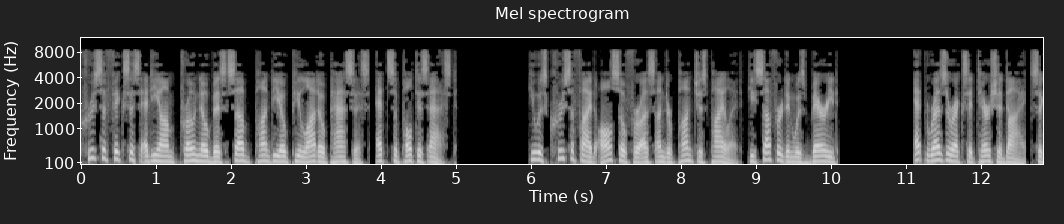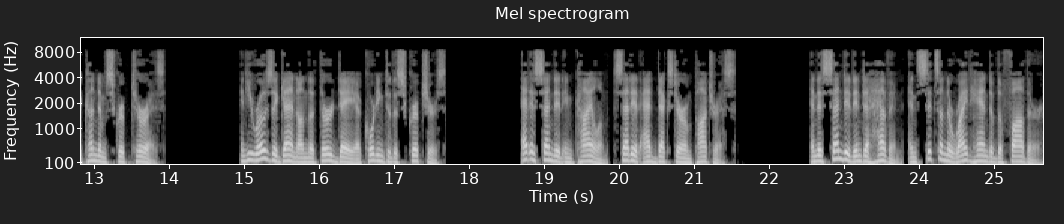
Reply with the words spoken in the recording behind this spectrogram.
Crucifixus etiam pro nobis sub Pontio Pilato passus, et sepultus est. He was crucified also for us under Pontius Pilate, he suffered and was buried. Et resurrexit tertia die, secundum scripturas. And he rose again on the third day according to the Scriptures. Et ascended in caelum, sedit ad dexterum Patris. And ascended into heaven, and sits on the right hand of the Father.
